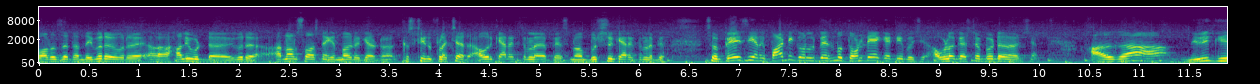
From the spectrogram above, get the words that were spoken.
வாட் அந்த இவர் ஒரு ஹாலிவுட் இவர் அர்னால் சுவாஸ்நேகர் மாதிரி ஒரு கேரக்டர் கிறிஸ்டின் ஃப்ளச்சர் அவர் கேரக்டரில் பேசணும் புஷ் கேரக்டரில் பேசணும் ஸோ பேசி எனக்கு பாட்டி குரல் பேசும்போது தொண்டையே கட்டி போச்சு. அவ்வளோ கஷ்டப்பட்டு நினச்சேன் அதுதான் மிமிக்கு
